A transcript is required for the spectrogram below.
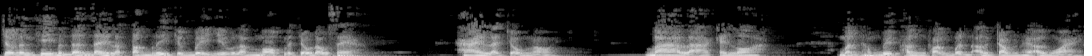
Cho nên khi mình đến đây là tâm lý chuẩn bị nhiều lắm. Một là chỗ đậu xe, Hai là chỗ ngồi, Ba là cái loa. Mình không biết thân phận mình ở trong hay ở ngoài.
